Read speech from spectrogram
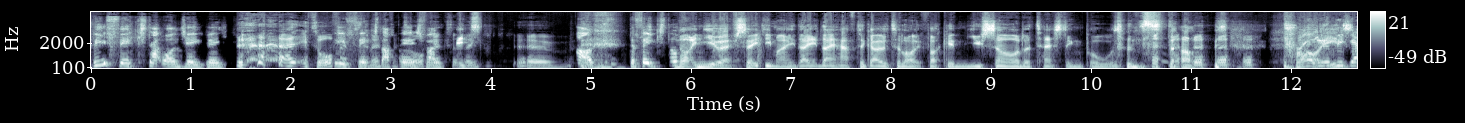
Be fixed that one, JP. it's all You fixed. fixed innit? that It's all first fight. fixed, I It's- think. Um, Oh, the fake stuff. Not in UFC, mate. They they have to go to like fucking USADA testing pools and stuff. Pride, getting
